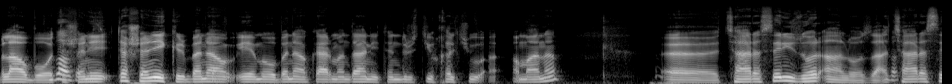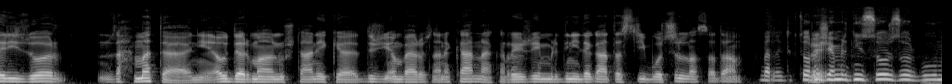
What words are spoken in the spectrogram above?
بڵاو بۆ تەشەنی تەشەنی کرد بە ناو ئێمەەوە بە ناو کارمەندانی تەندروستی و خەلکی و ئەمانە چارەسەری زۆر ئالۆزە چارەسەری زۆر زەحمەتە نی ئەو دەرمان و شتانەی کە دژی ئەم ڤایرۆسانە کار ناکەن ڕێژەی مردنی دەگات تەستی بۆ چل لە سەدام دکتۆر ڕێژێ مردنی زۆر زۆر بوو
